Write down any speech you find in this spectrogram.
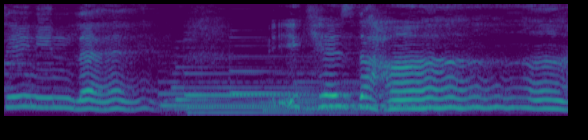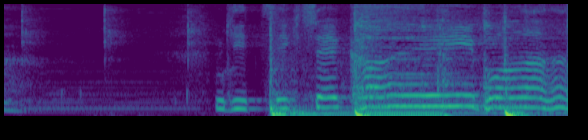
seninle bir kez daha. Gittikçe kaybolan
